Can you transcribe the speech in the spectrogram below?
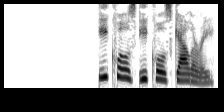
Gallery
